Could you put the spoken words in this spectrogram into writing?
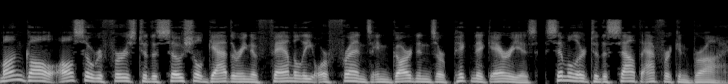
Mangal also refers to the social gathering of family or friends in gardens or picnic areas, similar to the South African braai.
